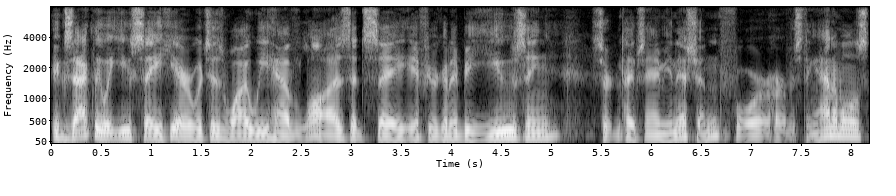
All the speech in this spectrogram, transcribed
exactly what you say here, which is why we have laws that say if you're going to be using certain types of ammunition for harvesting animals,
